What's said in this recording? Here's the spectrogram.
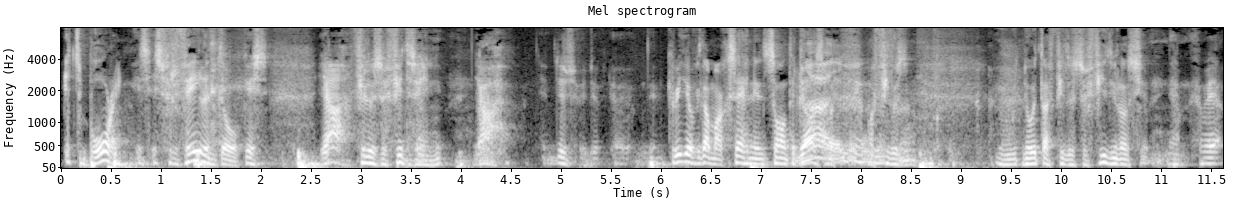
it's boring, is, is vervelend ook. Is, ja, filosofie, er zijn, ja, dus, ik weet niet of ik dat mag zeggen in het Sinterklaas, ja, maar, maar filosofie, je moet nooit dat filosofie doen als je, ja,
